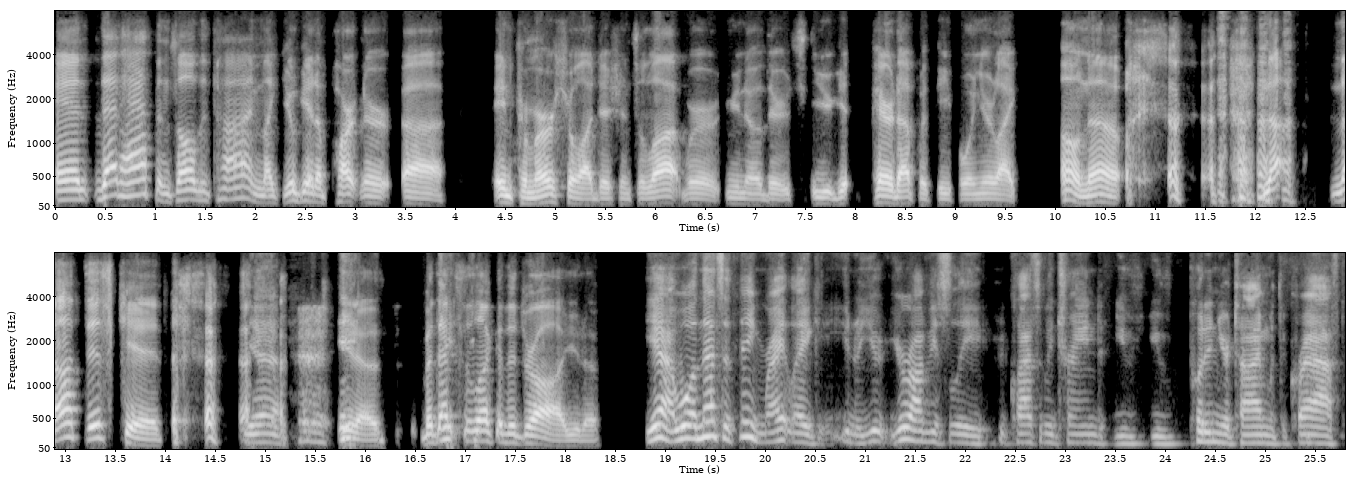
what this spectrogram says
and that happens all the time like you'll get a partner uh in commercial auditions a lot where you know there's you get paired up with people and you're like oh no. Not not this kid. Yeah. You know but that's the luck of the draw you know. Yeah well and that's the thing right? Like you know you you're obviously classically trained. You've you've put in your time with the craft.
